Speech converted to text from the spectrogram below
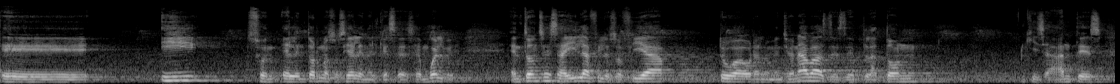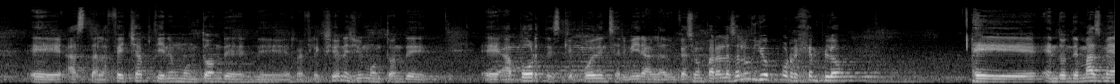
Eh, y el entorno social en el que se desenvuelve. Entonces ahí la filosofía, tú ahora lo mencionabas, desde Platón quizá antes eh, hasta la fecha, tiene un montón de, reflexiones y un montón de eh, aportes que pueden servir a la educación para la salud. Yo, por ejemplo, eh, en donde más me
